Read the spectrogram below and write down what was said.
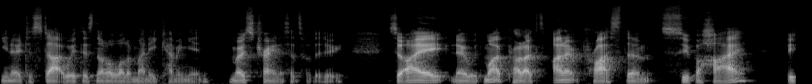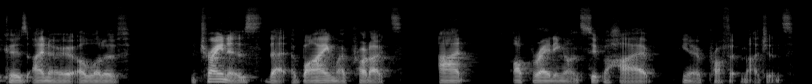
you know to start with there's not a lot of money coming in. Most trainers that's what they do. So i know with my products i don't price them super high because i know a lot of the trainers that are buying my products aren't operating on super high you know profit margins.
